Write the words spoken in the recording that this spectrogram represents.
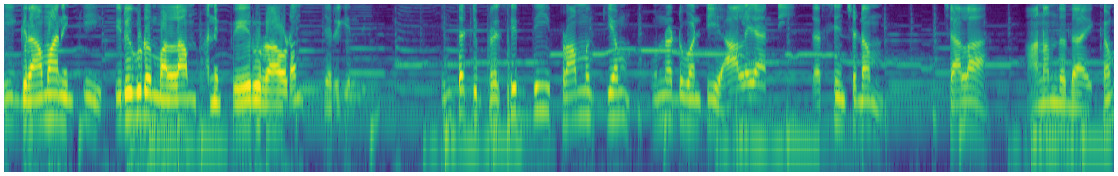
ఈ గ్రామానికి తిరుగుడు మల్లాం అని పేరు రావడం జరిగింది. ఇంతటి ప్రసిద్ధి ప్రాముఖ్యం ఉన్నటువంటి ఆలయాన్ని దర్శించడం చాలా ఆనందదాయకం.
